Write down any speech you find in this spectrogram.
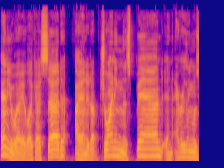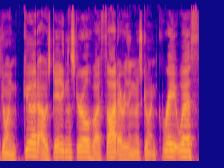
Anyway, like I said, I ended up joining this band and everything was going good. I was dating this girl who I thought everything was going great with.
